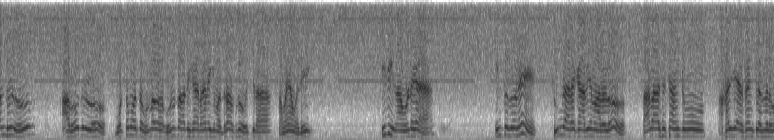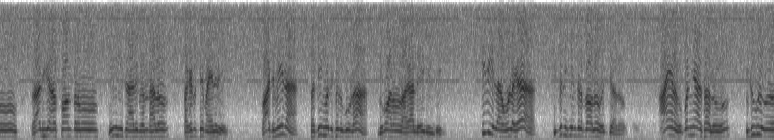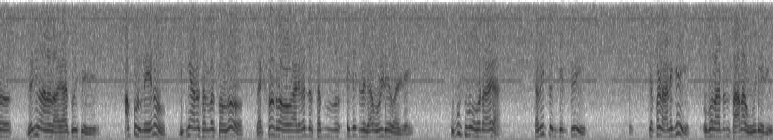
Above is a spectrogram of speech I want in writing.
ఆంధ్రులు ఆ రోజుల్లో మొట్టమొదట ఉన్న ఉన్నతాధికారానికి మద్రాసులో వచ్చిన సమయం అది. ఇది ఇలా ఉండగా ఇంతలోనే శృంగార కావ్యమాలలో తారాశశాంకము అహల్య సంక్రందనము రాధిక అస్వాంతరము ఇవి ఈసారి గ్రంథాలు ప్రకటితమైనవి వాటి మీద ప్రతిమరుషులు కూడా దుమారం లాగా లేగింది ఇది ఇలా ఉండగా ఇతని చంద్రపాలు వచ్చారు. ఆయన ఉపన్యాసాలు పిడుగులు గడివానలాగా కురిసేవి. అప్పుడు నేను విజ్ఞాన సర్వస్వంలో లక్ష్మణరావు గారి వద్ద సబ్ ఎడిటర్గా ఉండేవాళ్ళని ఉపుసుపోవడాగా కవిత్వం చెప్పి చెప్పడానికి ఉపలాటం చాలా ఉండేది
